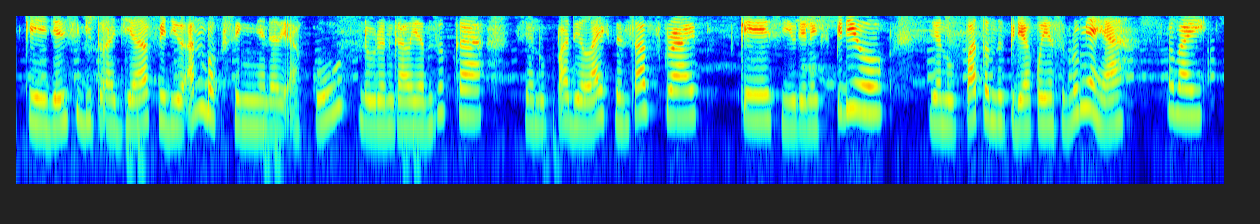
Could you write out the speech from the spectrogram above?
Oke, jadi segitu aja video unboxingnya dari aku. Mudah-mudahan kalian suka. Jangan lupa di like dan subscribe. Oke, see you di next video. Jangan lupa tonton video aku yang sebelumnya ya. Bye-bye.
